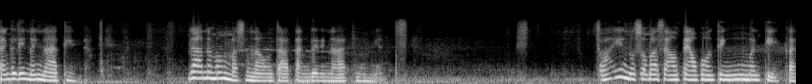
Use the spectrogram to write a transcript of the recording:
Tanggalin lang natin. Wala namang masama kung tatanggalin natin yan. So, ayun, no, sumasang tayo konting mantika.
